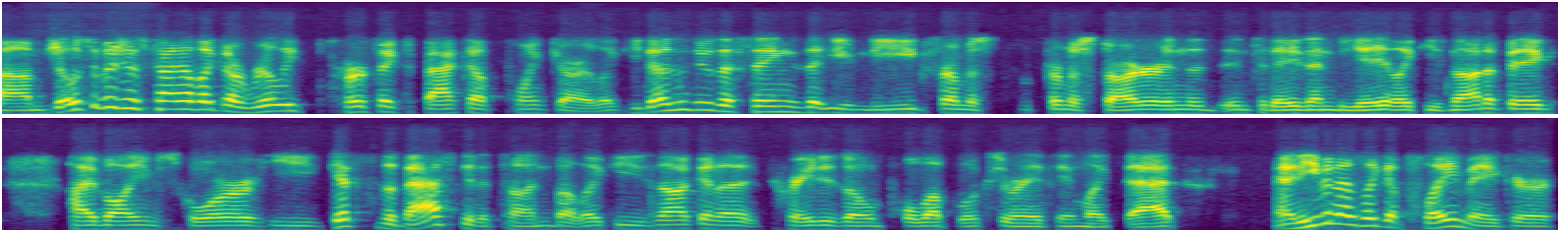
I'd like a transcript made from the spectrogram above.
Um, Joseph is just kind of like a really perfect backup point guard. Like he doesn't do the things that you need from a from a starter in the in today's NBA. Like he's not a big high volume scorer. He gets to the basket a ton, but like he's not gonna create his own pull up looks or anything like that. And even as like a playmaker,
